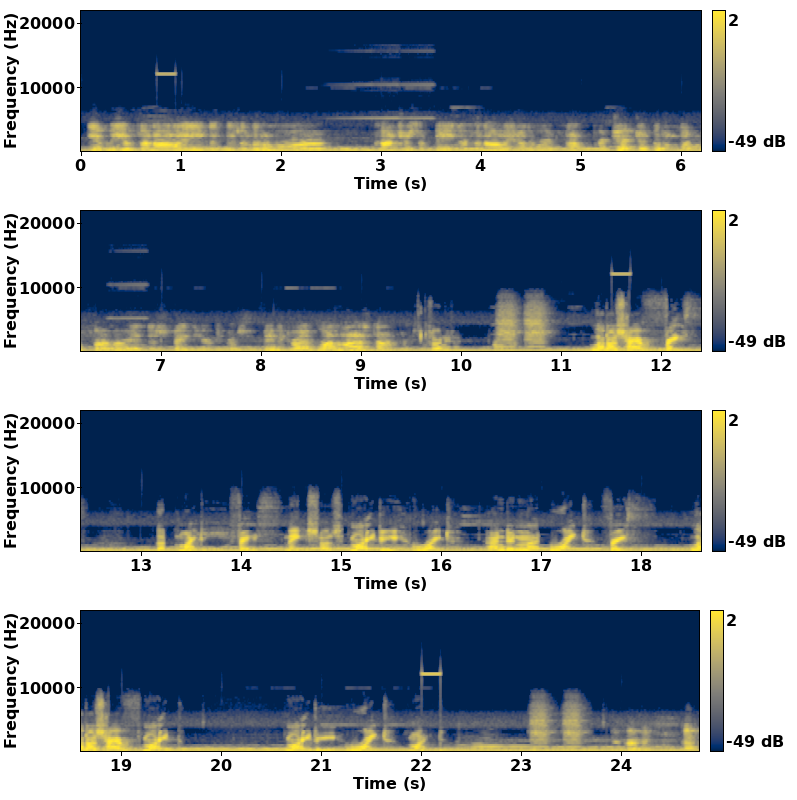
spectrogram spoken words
give me a finale that is a little more conscious of being a finale. In other words, not projected, but a little firmer in this faith you're expressing. Maybe try it one last time. Is there anything? Let us have faith. That mighty faith makes us mighty right. And in that right faith, let us have might. Mighty right might. Perfect. Got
